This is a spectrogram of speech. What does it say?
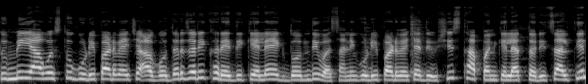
तुम्ही या वस्तू गुढीपाडव्याच्या अगोदर जरी खरेदी केल्या एक दोन दिवस आणि गुढीपाडव्याच्या दिवशी स्थापन केल्या तरी चालतील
